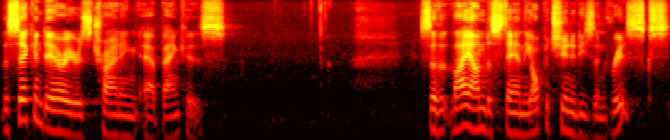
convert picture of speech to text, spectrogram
The second area is training our bankers so that they understand the opportunities and risks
